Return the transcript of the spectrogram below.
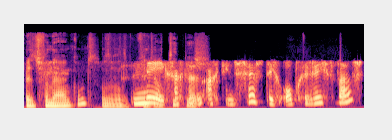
Waar het vandaan komt? Want, want ik nee, ik zag dat het in 1860 opgericht was.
